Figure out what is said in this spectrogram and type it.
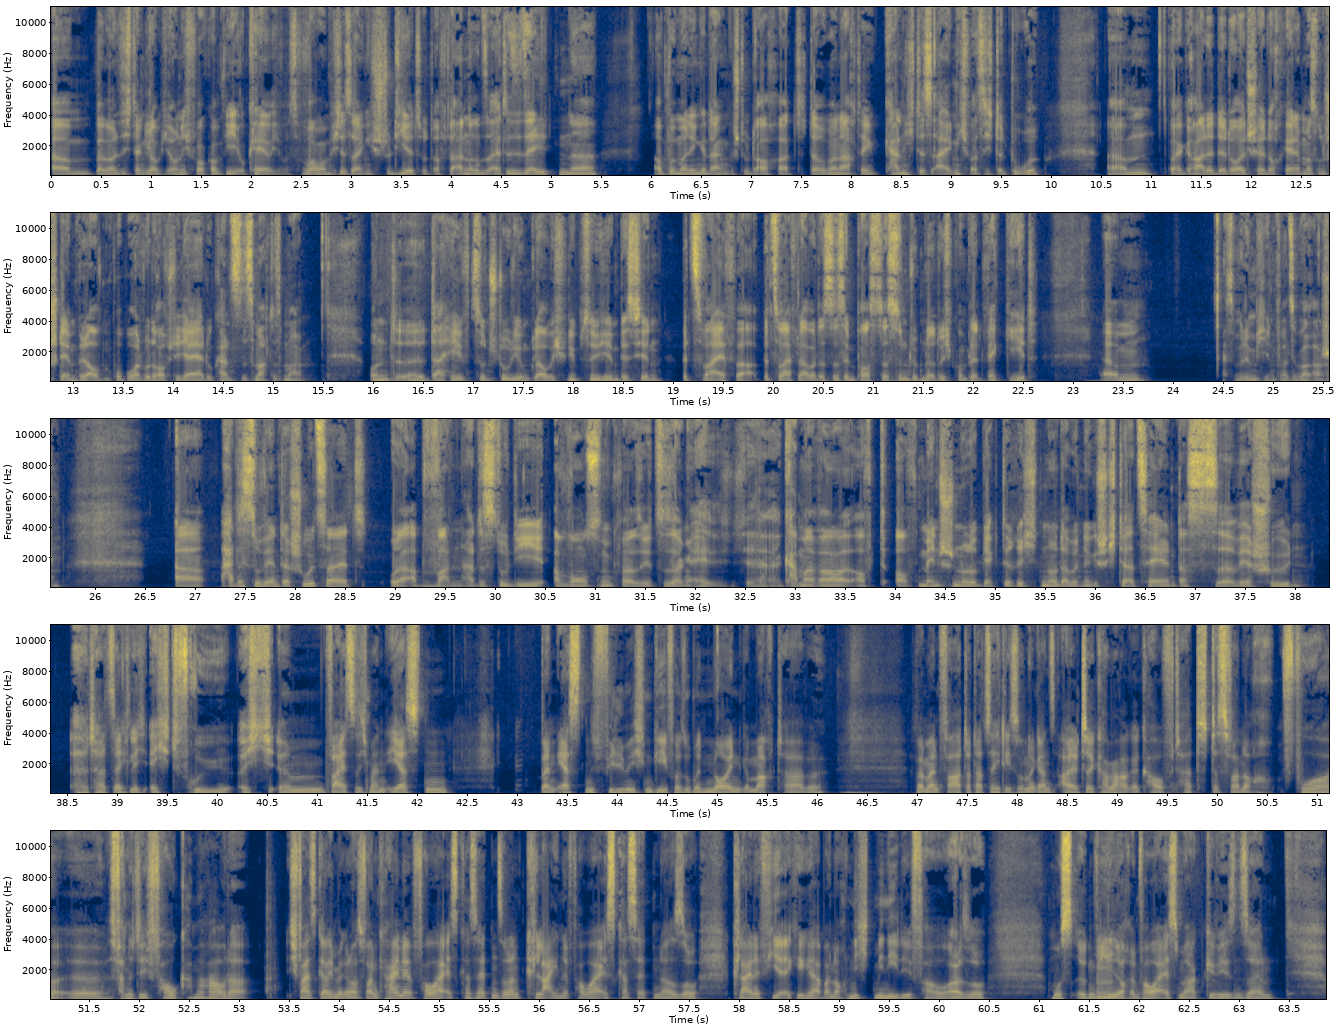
Ähm, weil man sich dann, glaube ich, auch nicht vorkommt wie, okay, warum habe ich das eigentlich studiert? Und auf der anderen Seite seltener, obwohl man den Gedanken bestimmt auch hat, darüber nachdenkt, kann ich das eigentlich, was ich da tue? Ähm, weil gerade der Deutsche ja doch gerne immer so einen Stempel auf dem Popo hat, wo drauf steht, ja, ja, du kannst es, mach das mal. Und äh, da hilft so ein Studium, glaube ich, für die Psyche ein bisschen. Bezweifle, bezweifle aber, dass das Imposter-Syndrom dadurch komplett weggeht. Ähm, das würde mich jedenfalls überraschen. Äh, hattest du während der Schulzeit oder ab wann hattest du die Avancen quasi zu sagen, ey, äh, Kamera auf, auf Menschen oder Objekte richten und damit eine Geschichte erzählen, das äh, wäre schön? Äh, tatsächlich echt früh. Ich ähm, weiß, dass ich meinen ersten, meinen ersten filmischen Gehversuch mit neun gemacht habe weil mein Vater tatsächlich so eine ganz alte Kamera gekauft hat. Das war noch vor, äh, das war eine DV-Kamera oder ich weiß gar nicht mehr genau. Es waren keine VHS-Kassetten, sondern kleine VHS-Kassetten. Also kleine viereckige, aber noch nicht Mini-DV. Also muss irgendwie mhm. noch im VHS-Markt gewesen sein.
